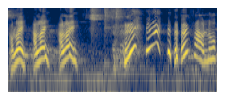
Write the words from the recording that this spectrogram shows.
เอาเลย เอาเลย เอาเลยเฝ้าลูก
